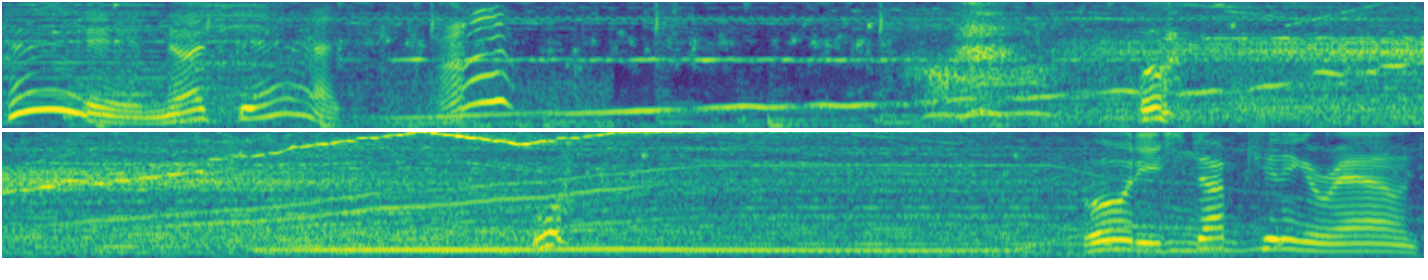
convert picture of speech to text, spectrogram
Hey, not bad. Oh. Whoa. Odie, stop kidding around.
